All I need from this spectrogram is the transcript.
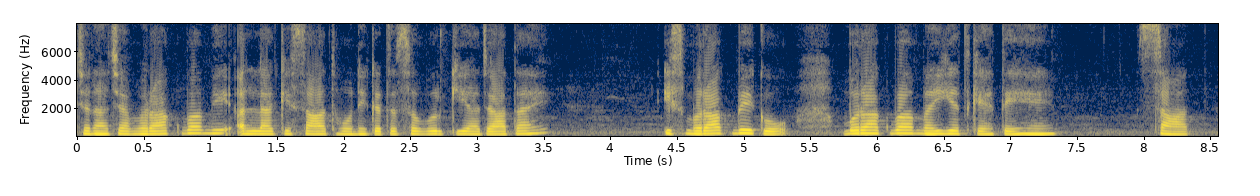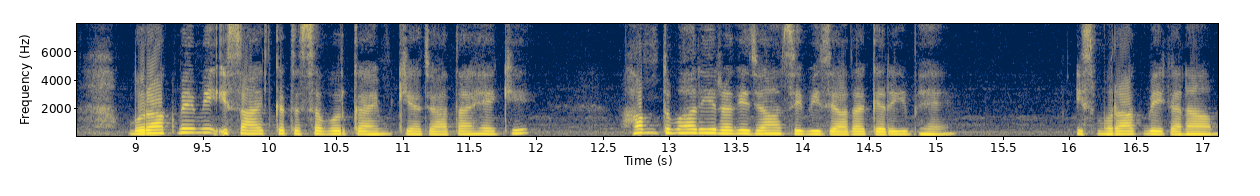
چنانچہ مراقبہ میں اللہ کے ساتھ ہونے کا تصور کیا جاتا ہے۔ اس مراقبے کو مراقبہ میت کہتے ہیں۔ ساتھ مراقبے میں اس آیت کا تصور قائم کیا جاتا ہے کہ ہم تمہاری رگ جہاں سے بھی زیادہ قریب ہیں۔ اس مراقبے کا نام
